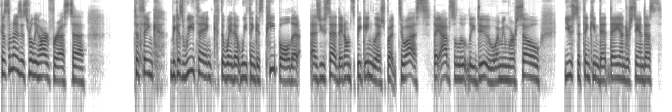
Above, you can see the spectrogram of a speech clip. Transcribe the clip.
Because sometimes it's really hard for us to to think because we think the way that we think as people that as you said they don't speak english but to us they absolutely do i mean we're so used to thinking that they understand us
